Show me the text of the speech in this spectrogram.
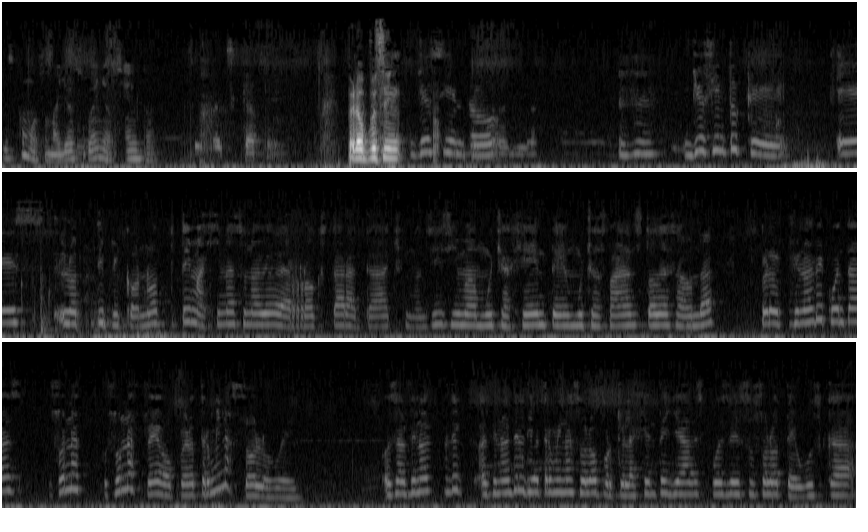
es como su mayor sueño, siento. Pero pues sin... Yo siento... Ujú. Yo siento que es lo típico, ¿no? Tú te imaginas una vida de rockstar acá, chingoncísima, mucha gente, muchos fans, toda esa onda, pero al final de cuentas suena, suena feo, pero termina solo, güey. O sea, al final, de- al final del día termina solo porque la gente ya después de eso solo te busca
